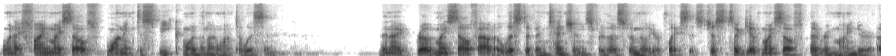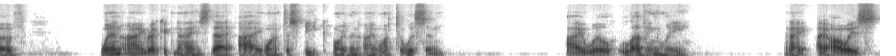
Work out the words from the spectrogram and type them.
when I find myself wanting to speak more than I want to listen, then I wrote myself out a list of intentions for those familiar places, just to give myself a reminder of when I recognize that I want to speak more than I want to listen. I will lovingly, and I, I always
